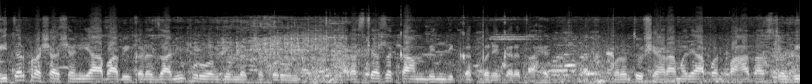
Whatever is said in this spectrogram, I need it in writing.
इतर प्रशासन या बाबीकडे जाणीवपूर्वक दुर्लक्ष करून रस्त्याचं काम बिनदिक्कतपणे करत आहेत. परंतु शहरामध्ये आपण पाहत असतो की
